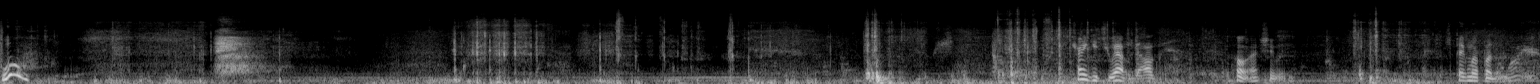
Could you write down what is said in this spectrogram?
Woo! Trying to get you out, dog. Oh, actually, wait. Just pick him up by the wire.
